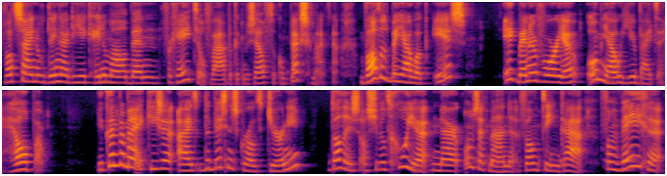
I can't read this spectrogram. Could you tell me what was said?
Wat zijn nog dingen die ik helemaal ben vergeten? Of waar heb ik het mezelf te complex gemaakt? Nou, wat het bij jou ook is, ik ben er voor je om jou hierbij te helpen. Je kunt bij mij kiezen uit de Business Growth Journey. Dat is als je wilt groeien naar omzetmaanden van 10k vanwege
